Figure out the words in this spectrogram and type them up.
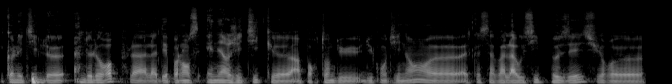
Et qu'en est-il de, l'Europe, la, dépendance énergétique euh, importante du, continent euh, Est-ce que ça va là aussi peser sur euh,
